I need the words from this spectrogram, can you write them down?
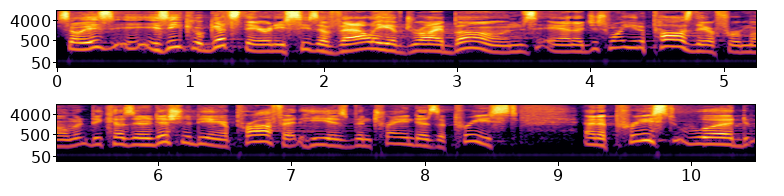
So Ezekiel gets there and he sees a valley of dry bones. And I just want you to pause there for a moment because, in addition to being a prophet, he has been trained as a priest. And a priest would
